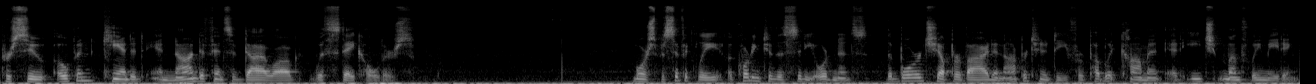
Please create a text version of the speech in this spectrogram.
pursue open, candid, and non-defensive dialogue with stakeholders. More specifically, according to the city ordinance, the board shall provide an opportunity for public comment at each monthly meeting.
